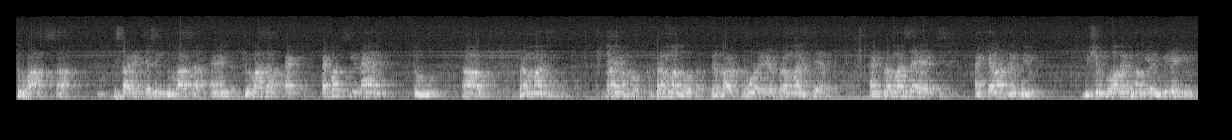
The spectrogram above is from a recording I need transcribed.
Durvasa. He started chasing Durvasa, and Durvasa at, at once he ran to uh, Brahmaji. Brahmaloka. Brahmaloka, where Lord four-headed Brahma is there. And Brahma said, I cannot help you. You should go away from here immediately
